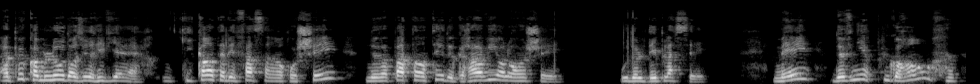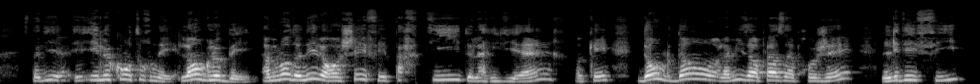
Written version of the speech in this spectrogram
un peu comme l'eau dans une rivière, qui quand elle est face à un rocher, ne va pas tenter de gravir le rocher ou de le déplacer, mais devenir plus grand, c'est-à-dire et, et, le contourner, l'englober. À un moment donné, le rocher fait partie de la rivière, ok? Donc, dans la mise en place d'un projet, les défis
